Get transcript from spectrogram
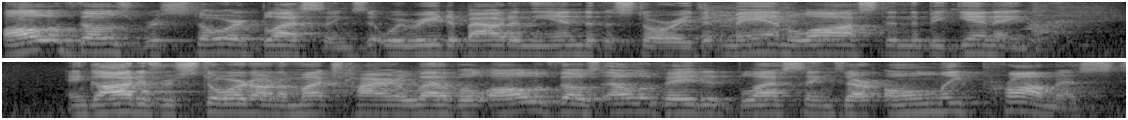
all of those restored blessings that we read about in the end of the story that man lost in the beginning and God has restored on a much higher level, all of those elevated blessings are only promised,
